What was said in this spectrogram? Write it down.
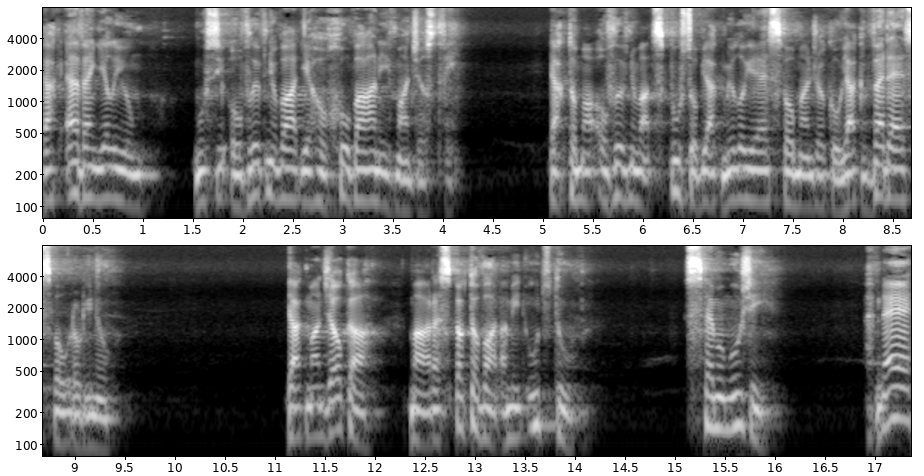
Jak evangelium musí ovlivňovat jeho chování v manželství. Jak to má ovlivňovat způsob, jak miluje svou manželku, jak vede svou rodinu. Jak manželka má respektovat a mít úctu svému muži, ne,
